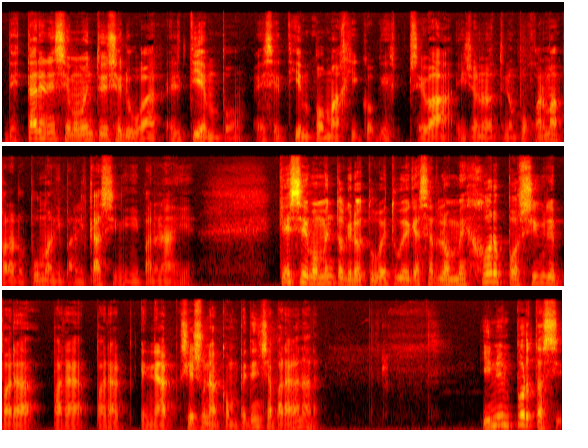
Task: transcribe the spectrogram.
de estar en ese momento y ese lugar, el tiempo, ese tiempo mágico que se va, y yo no, no puedo jugar más para los Pumas, ni para el Casi, ni para nadie. Que ese momento que lo tuve, tuve que hacer lo mejor posible para, para, para en la, si es una competencia, para ganar. Y no importa si,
